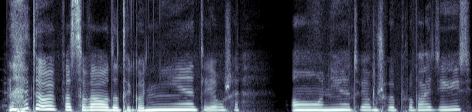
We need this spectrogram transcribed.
to by pasowało do tego. Nie, to ja muszę... O nie, to ja muszę wyprowadzić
